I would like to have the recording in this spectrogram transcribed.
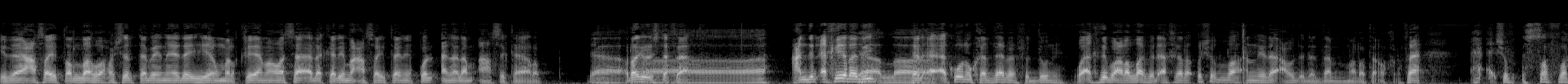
إذا عصيت الله وحشرت بين يديه يوم القيامة وسألك لما عصيتني قل أنا لم أعصك يا رب. يا رجل الله. استفاق. عند الأخيرة دي. قال أكون كذابا في الدنيا وأكذب على الله في الآخرة. أشهد الله أني لا أعود إلى الذنب مرة أخرى. ف شوف الصفوة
